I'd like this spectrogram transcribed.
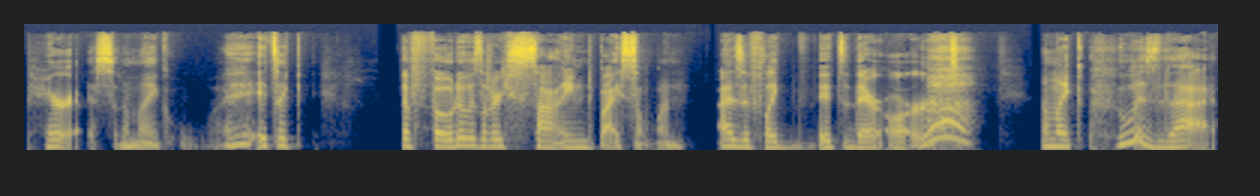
Paris, and I'm like, what? It's like the photo is literally signed by someone, as if like it's their art. I'm like, who is that?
